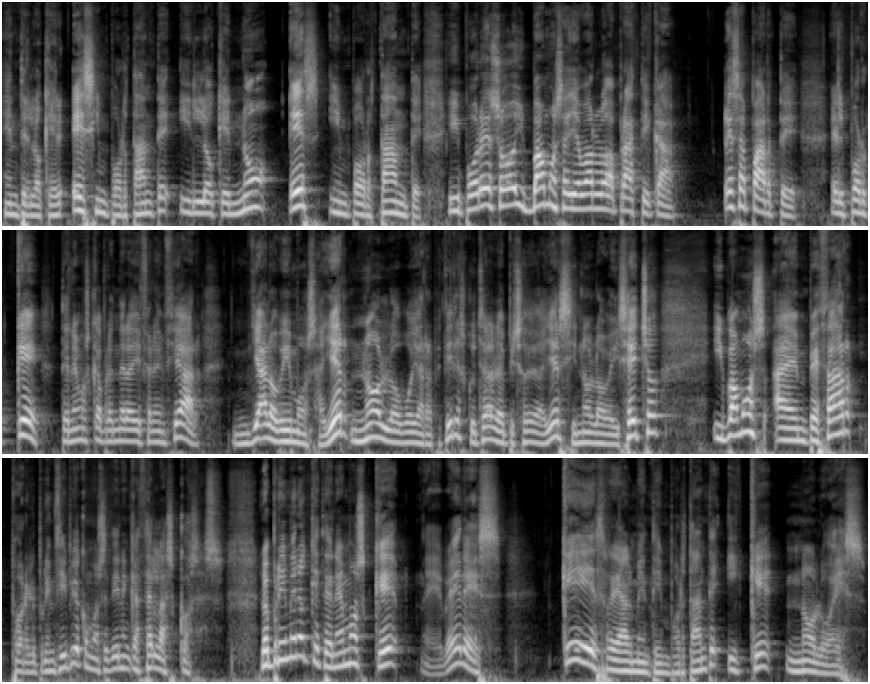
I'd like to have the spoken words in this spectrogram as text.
entre lo que es importante y lo que no es importante. Y por eso hoy vamos a llevarlo a práctica. Esa parte, el por qué tenemos que aprender a diferenciar, ya lo vimos ayer, no lo voy a repetir, escuchar el episodio de ayer si no lo habéis hecho. Y vamos a empezar por el principio cómo se tienen que hacer las cosas. Lo primero que tenemos que eh, ver es qué es realmente importante y qué no lo es.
